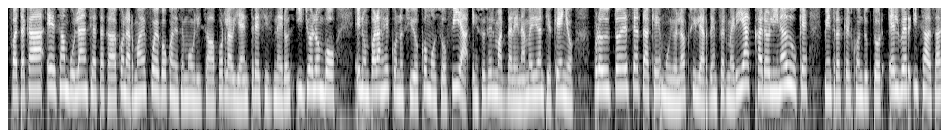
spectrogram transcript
fue atacada esa ambulancia, atacada con arma de fuego cuando se movilizaba por la vía entre Cisneros y Yolombo, en un paraje conocido como Sofía, eso es el Magdalena Medio Antioqueño. Producto de este ataque murió la auxiliar de enfermería Carolina Duque, mientras que el conductor Elber Izaza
